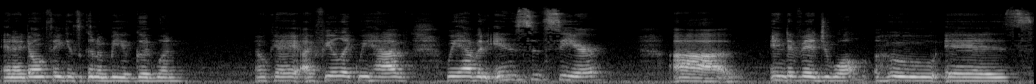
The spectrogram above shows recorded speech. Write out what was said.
and I don't think it's going to be a good one. Okay, I feel like we have we have an insincere uh, individual who is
